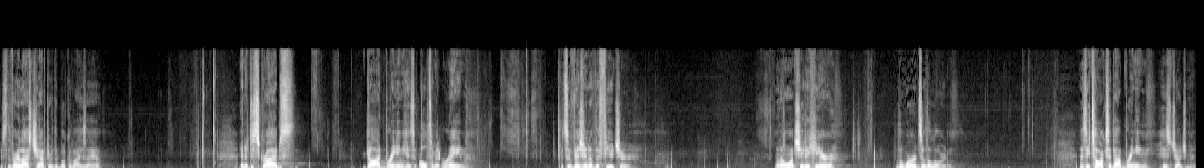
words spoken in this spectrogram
it's the very last chapter of the book of Isaiah. And it describes God bringing his ultimate reign. It's a vision of the future. And I want you to hear the words of the Lord as he talks about bringing his judgment.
